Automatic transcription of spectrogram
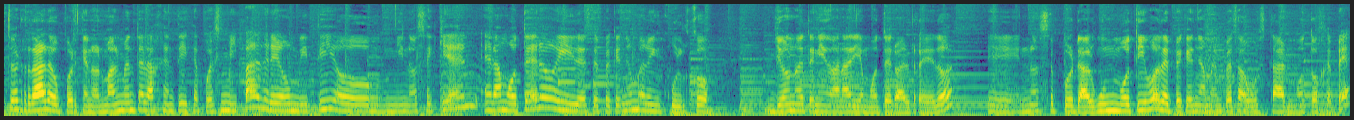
Esto es raro porque normalmente la gente dice, pues mi padre o mi tío o mi no sé quién era motero y desde pequeño me lo inculcó. Yo no he tenido a nadie motero alrededor, eh, no sé, por algún motivo de pequeña me empezó a gustar MotoGP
